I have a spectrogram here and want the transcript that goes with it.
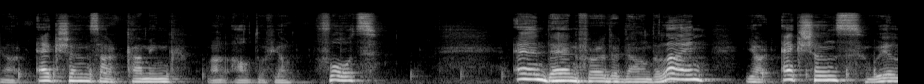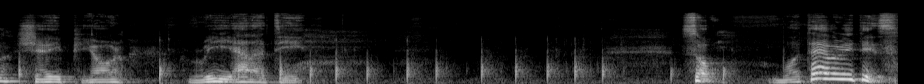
Your actions are coming well, out of your thoughts. And then further down the line, your actions will shape your reality. So, whatever it is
